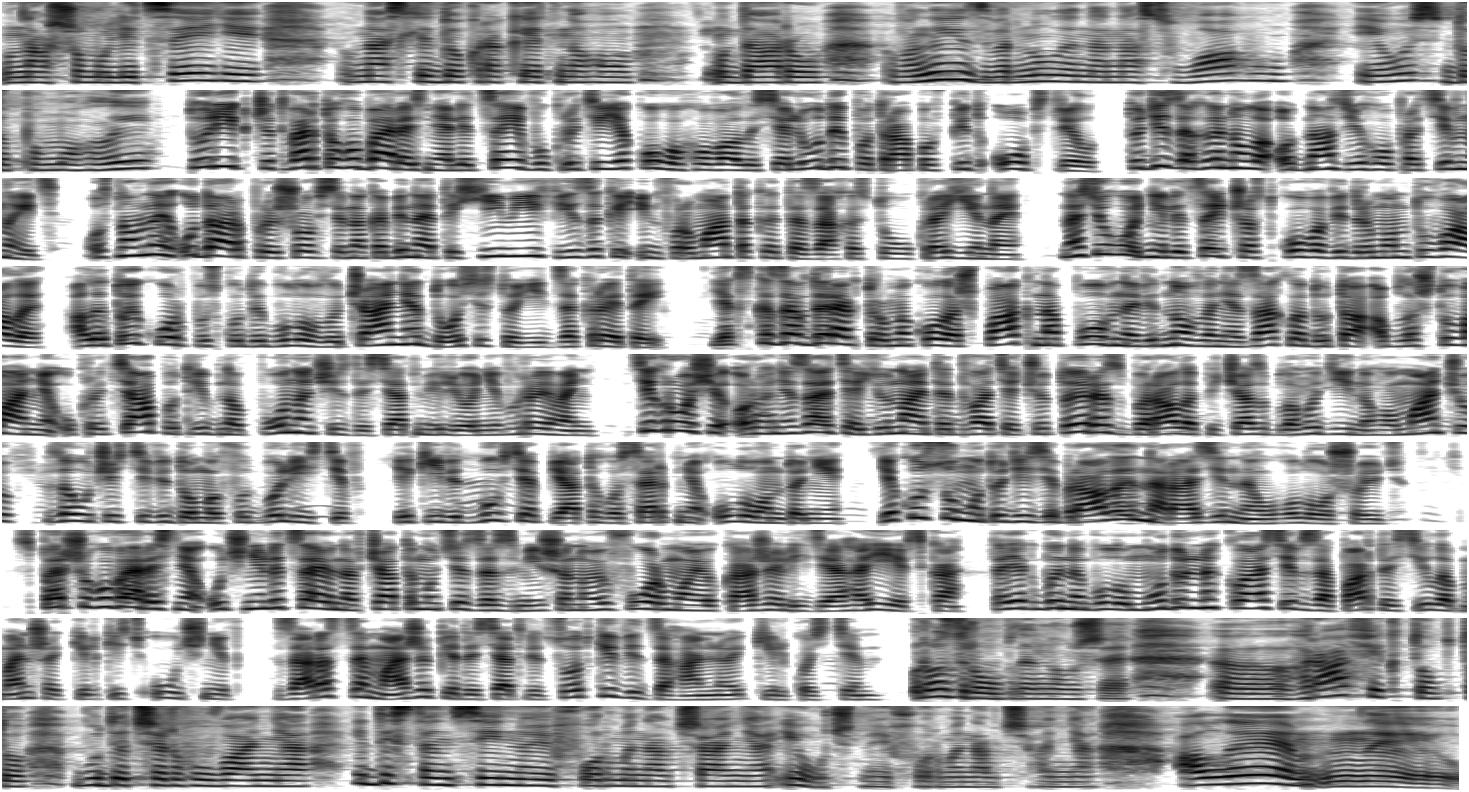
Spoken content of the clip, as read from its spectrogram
у нашому ліцеї внаслідок ракетного удару, вони звернули на нас увагу і ось допомогли Торік, 4 березня, ліцей, в укритті якого ховалися люди, потрапив під обстріл. Тоді загинула одна з його працівниць. Основний удар прийшовся на кабінети хімії, фізики, інформатики та захисту України. На сьогодні ліцей частково відремонтували, але той корпус, куди було влучання, досі стоїть закритий. Як сказав директор Микола Шпак, на повне відновлення закладу та облаштування укриття потрібно понад 60 мільйонів гривень. Ці гроші організація Юнайтед 24 збирала під час благодійного матчу за участі відомих футболістів, який відбувся 5 серпня у Лондоні. Яку суму тоді зібрали, наразі не оголошують. З 1 вересня учні ліцею навчатимуться за змішаною формою, каже Лідія Гаєвська. Та якби не було модульних класів, за парти сіла б менша кількість учнів. Зараз це майже 50% від загальної кількості. Розроблено вже е, графік, тобто буде чергування і дистанційної форми навчання, і очної форми навчання. Але е,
